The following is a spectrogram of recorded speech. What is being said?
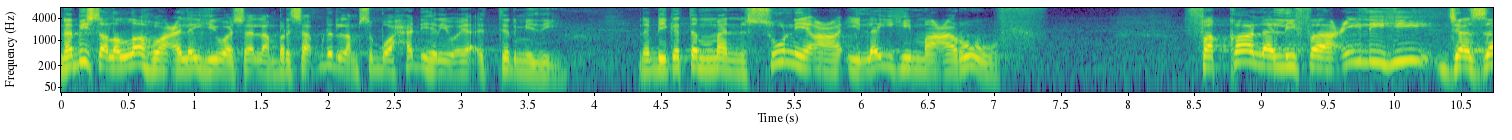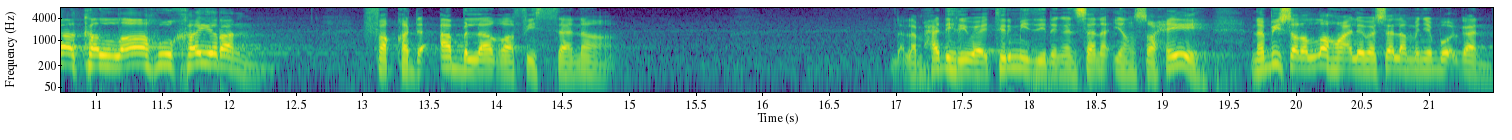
Nabi sallallahu alaihi wasallam bersabda dalam sebuah hadis riwayat At-Tirmizi. Nabi kata man suni'a ilaihi ma'ruf faqala li fa'ilihi jazakallahu khairan faqad ablagha fi sana. Dalam hadis riwayat Tirmizi dengan sanad yang sahih Nabi SAW menyebutkan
